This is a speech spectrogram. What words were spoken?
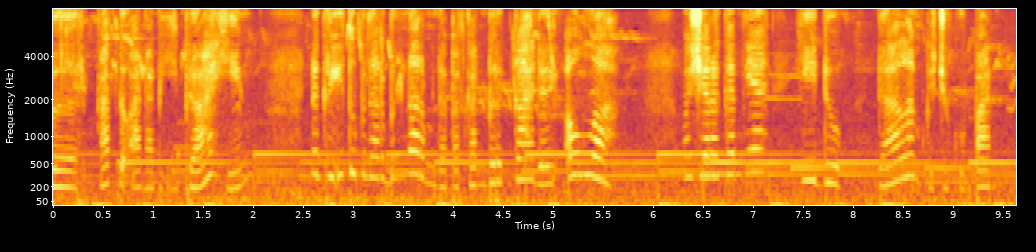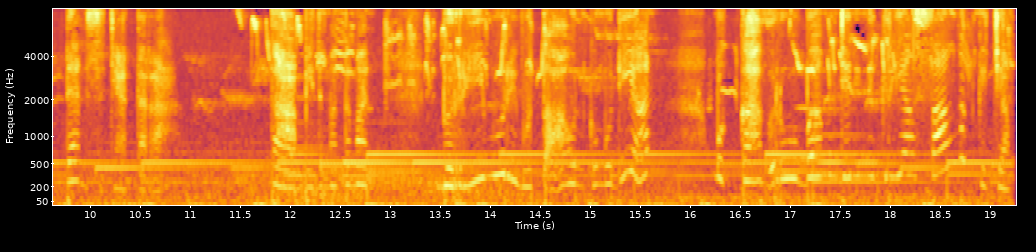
Berkat doa Nabi Ibrahim, negeri itu benar-benar mendapatkan berkah dari Allah. Masyarakatnya hidup dalam kecukupan dan sejahtera. Tapi teman-teman, beribu-ribu tahun kemudian, Mekah berubah menjadi negeri yang sangat kejam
